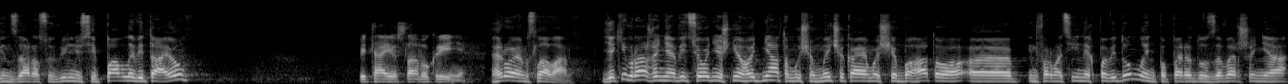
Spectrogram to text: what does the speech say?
Він зараз у Вільнюсі. Павле, вітаю. Вітаю, слава Україні! Героям слава. Які враження від сьогоднішнього дня? Тому що ми чекаємо ще багато е, інформаційних повідомлень попереду завершення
